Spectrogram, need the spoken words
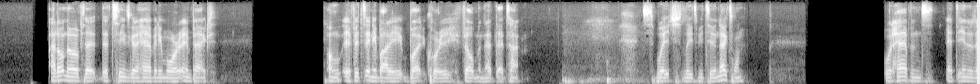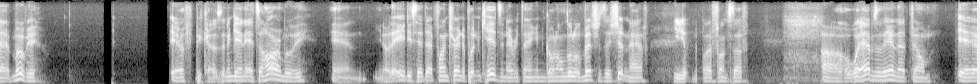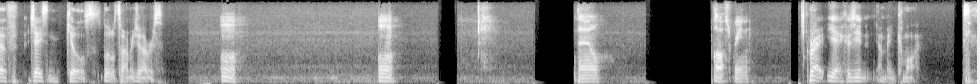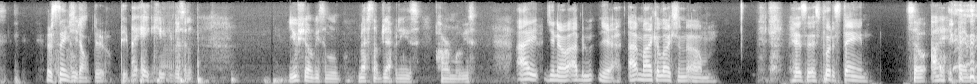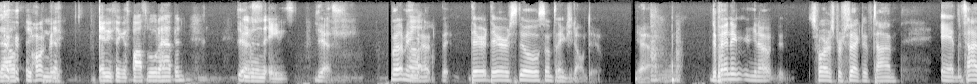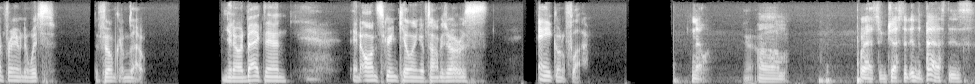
I don't know if that that scene's gonna have any more impact. On, if it's anybody but Corey Feldman at that time. Which leads me to the next one. What happens at the end of that movie if because and again it's a horror movie and you know the 80s had that fun trend of putting kids and everything and going on little adventures they shouldn't have Yep. all that fun stuff uh, what happens at the end of that film if jason kills little tommy jarvis Oh. Mm. Now, off screen. right yeah because you i mean come on there's things you don't do people I hate you. Listen, you showed me some messed up Japanese horror movies. i you know i've been yeah I, my collection um has has put a stain So I am now thinking that anything is possible to happen, yes even in the 80s. Yes. But I mean, you Uh, know, there there are still some things you don't do. Yeah. Depending, you know, as far as perspective, time, and the time frame in which the film comes out. You know, and back then, an on-screen killing of Tommy Jarvis ain't gonna fly. No. Yeah. Um, what I had suggested in the past is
